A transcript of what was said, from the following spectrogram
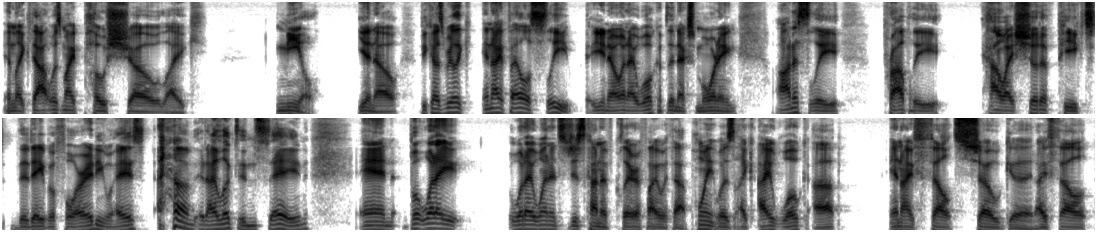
And like that was my post show like meal, you know, because we are like, and I fell asleep, you know, and I woke up the next morning, honestly, probably how I should have peaked the day before, anyways. Um, and I looked insane. And, but what I, what I wanted to just kind of clarify with that point was like, I woke up and I felt so good. I felt,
